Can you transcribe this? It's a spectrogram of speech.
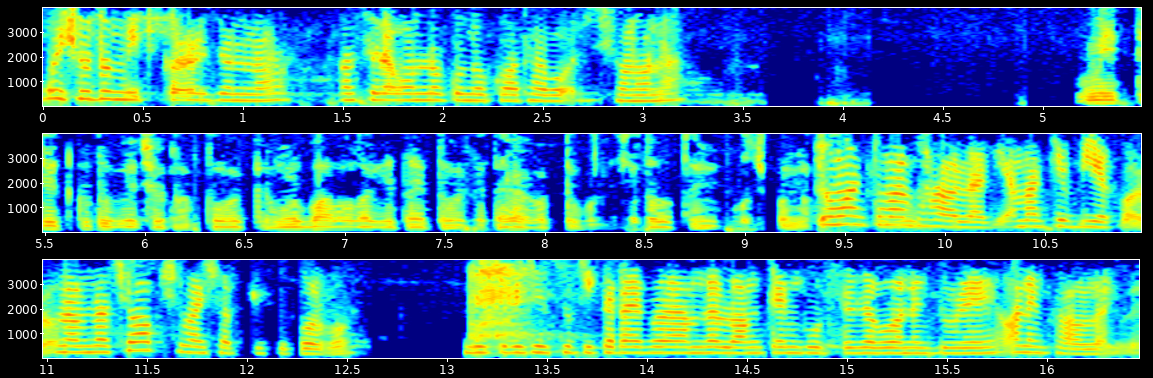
ওই শুধু মিট করার জন্য। তাছাড়া অন্য কোনো কথা বল শোনো না। মিট টিট কত কিছু না তোমাকে আমার ভালো লাগে তাই তোমাকে দেখা করতে বলি সেটা তো তুমি বুঝবে না। তোমার তোমার ভালো লাগে আমাকে বিয়ে করো আমরা সব সময় সব কিছু করব। বেশি বেশি ছুটি কাটাইবো আমরা লং টাইম ঘুরতে যাব অনেক দূরে অনেক ভালো লাগবে।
